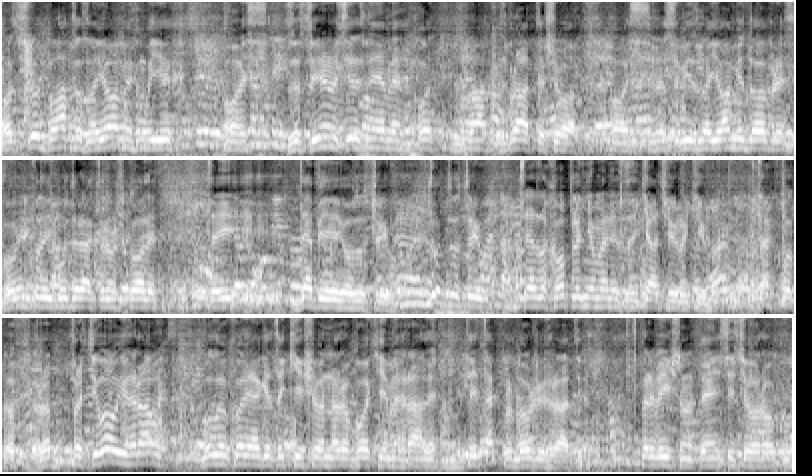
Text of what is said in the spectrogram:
От тут багато знайомих моїх. Ось зустрінуся з ними. От з брат, з братишева. Ось ми собі знайомі добре, бо він колись був директором школи. Та й де б я його зустрів? Тут зустрів. Це захоплення в мене з дитячих років. Так працював і грав. Були колеги такі, що на роботі ми грали. Та й так продовжую грати. Тепер вийшов на пенсію цього року.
